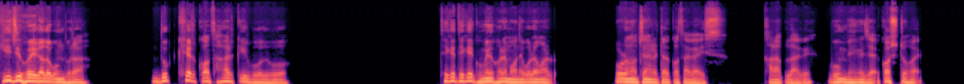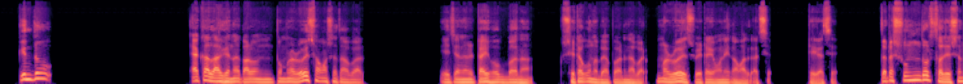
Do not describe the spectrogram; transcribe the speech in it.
কি যে হয়ে গেল বন্ধুরা? দুঃখের কথা আর কি বলব? থেকে থেকে ঘুমের ঘরে মনে পড়ে আমার পুরোনো চ্যানেলটার কথা গাইস খারাপ লাগে, ঘুম ভেঙে যায়, কষ্ট হয়। কিন্তু একা লাগে না, কারণ তোমরা রয়েছো আমার সাথে আবার। এই চ্যানেলটাই হোক বা না, সেটা কোনো ব্যাপার না আবার আমার রয়েছে, এটাই অনেক আমার কাছে, ঠিক আছে? তো একটা সুন্দর সাজেশন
